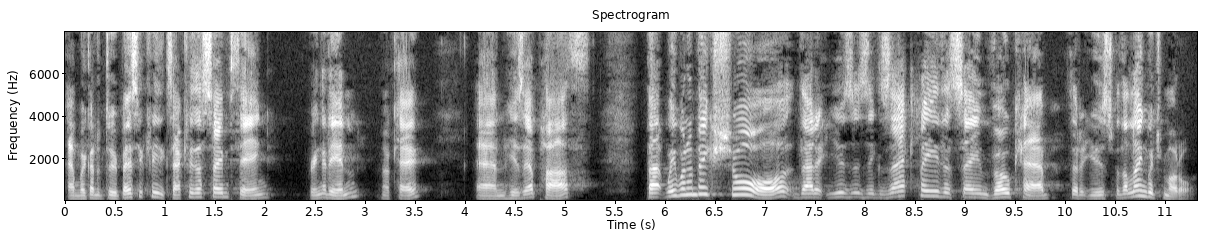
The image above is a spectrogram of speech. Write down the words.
And we're going to do basically exactly the same thing, bring it in, okay? And here's our path. But we want to make sure that it uses exactly the same vocab that it used for the language model.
